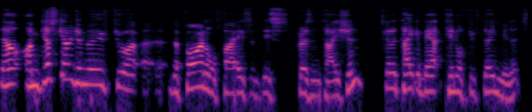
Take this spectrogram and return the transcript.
Now, I'm just going to move to a, a, the final phase of this presentation. Going to take about 10 or 15 minutes.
